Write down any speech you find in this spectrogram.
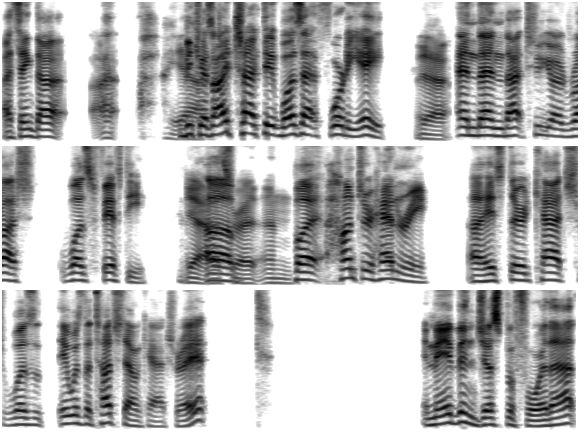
I think that, I yeah, Because I checked, it was at 48, yeah, and then that two yard rush was 50. yeah, that's Uh, right. And But Hunter Henry, uh, his third catch was it was the touchdown catch, right? it may have been just before that.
